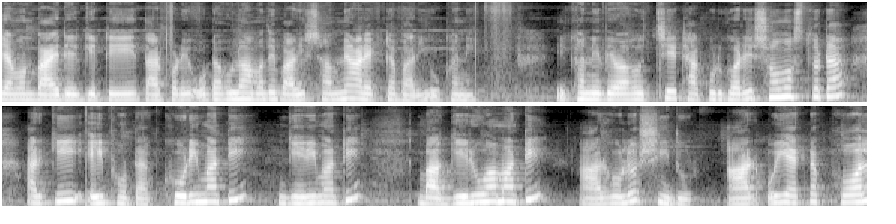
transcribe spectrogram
যেমন বাইরের গেটে, তারপরে ওটা হলো আমাদের বাড়ির সামনে আর একটা বাড়ি ওখানে। এখানে দেওয়া হচ্ছে ঠাকুর ঘরে সমস্তটা আর কি এই ফোঁটা, খড়ি মাটি, গেঁড়ি মাটি বা গেরুয়া মাটি আর হলো সিঁদুর। আর ওই একটা ফল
